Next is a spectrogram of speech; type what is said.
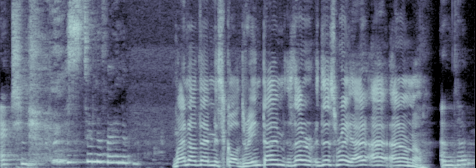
actually still available. One of them is called Dreamtime. Is that is this right? I I, I don't know. I'm sorry.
